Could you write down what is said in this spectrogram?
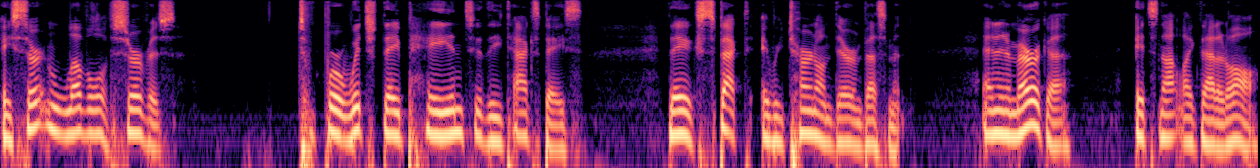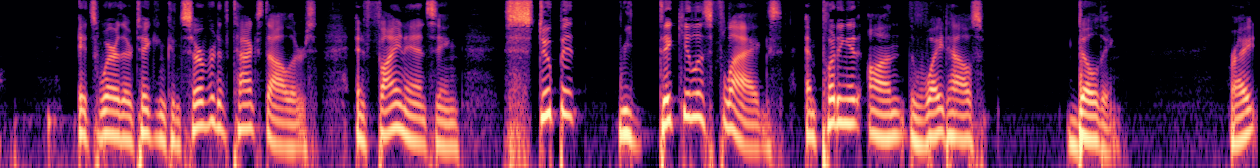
a certain level of service for which they pay into the tax base. They expect a return on their investment. And in America, it's not like that at all. It's where they're taking conservative tax dollars and financing stupid, ridiculous flags and putting it on the White House building, right?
